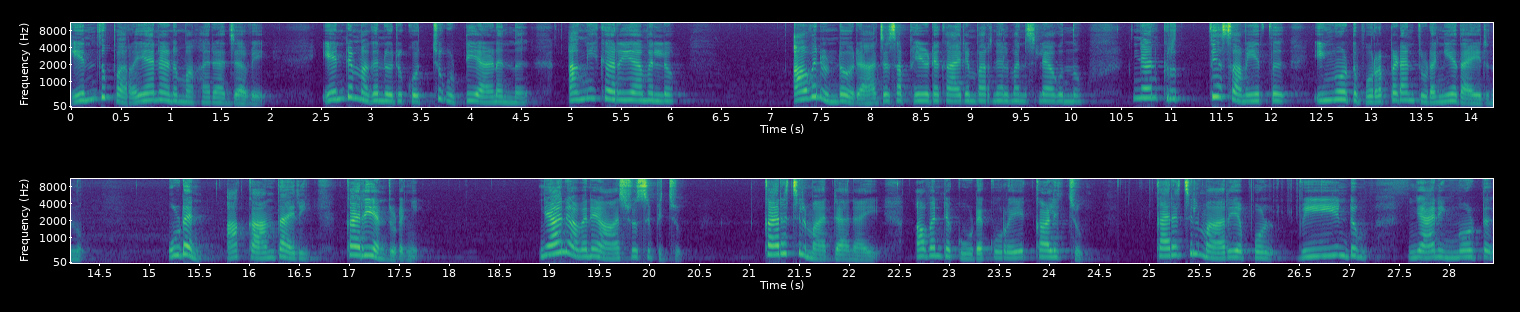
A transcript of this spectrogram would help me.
എന്തു പറയാനാണ് മഹാരാജാവേ? എന്റെ മകൻ ഒരു കൊച്ചുകുട്ടിയാണെന്ന് അങ്ങേക്കറിയാമല്ലോ അവനുണ്ടോ രാജസഭയുടെ കാര്യം പറഞ്ഞാൽ മനസ്സിലാകുന്നു. ഞാൻ കൃത്യസമയത്ത് ഇങ്ങോട്ട് പുറപ്പെടാൻ തുടങ്ങിയതായിരുന്നു. ഉടൻ ആ കാന്താരി കരയാൻ തുടങ്ങി. ഞാൻ അവനെ ആശ്വസിപ്പിച്ചു. കരച്ചിൽ മാറ്റാനായി അവന്റെ കൂടെ കുറേ കളിച്ചു. കരച്ചിൽ മാറിയപ്പോൾ വീണ്ടും ഞാൻ ഇങ്ങോട്ട്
